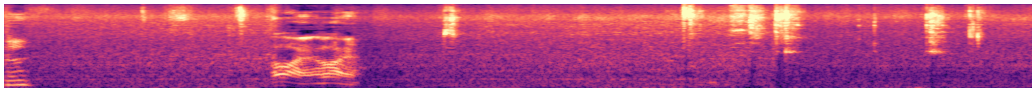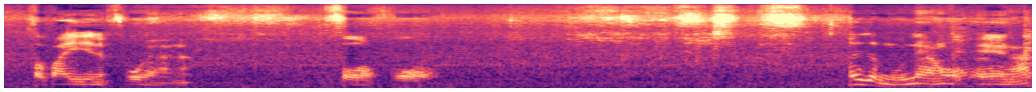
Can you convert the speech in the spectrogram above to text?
อืมอร่อย อร่อย ต่อไปเย็นโฟนะโฟโฟเฮ้ยแต่หมูแดงโอเคนะ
